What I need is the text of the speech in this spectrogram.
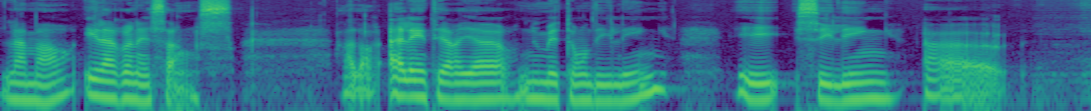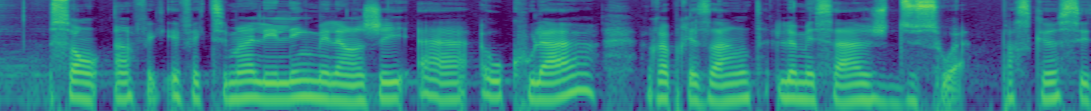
la mort et la renaissance. Alors, à l'intérieur, nous mettons des lignes et ces lignes euh, sont effectivement les lignes mélangées aux couleurs représentent le message du soi. Parce que c'est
